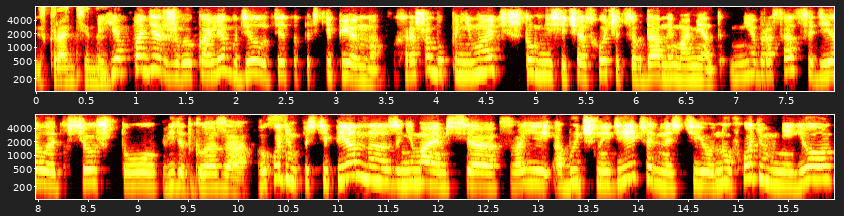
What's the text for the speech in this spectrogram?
из карантина? Я поддерживаю коллегу делать это постепенно. Хорошо бы понимать, что мне сейчас хочется в данный момент. Не бросаться делать все, что видят глаза. Выходим постепенно, занимаемся своей обычной деятельностью, но входим в нее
